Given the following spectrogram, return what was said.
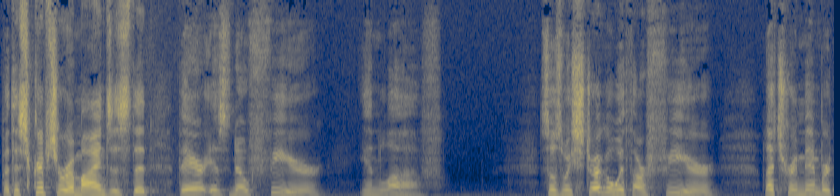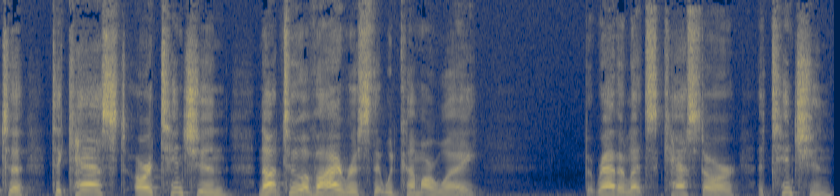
But the scripture reminds us that there is no fear in love. So as we struggle with our fear, let's remember to, to cast our attention not to a virus that would come our way, but rather let's cast our attention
